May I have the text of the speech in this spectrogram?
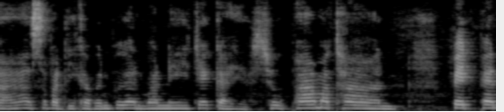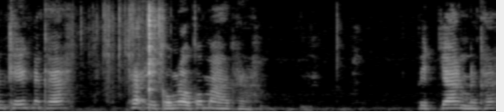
ค่ะ สวัสดีค่ะเพื่อนๆ วันนี้เจ๊ไก่ชุพามาทาน เป็ดแพนเค้กนะคะ พระเอกของเราก็มาค่ะ เป็ดย่างนะคะ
